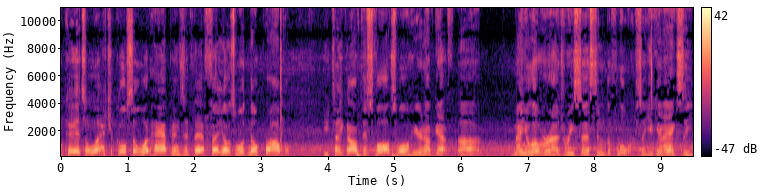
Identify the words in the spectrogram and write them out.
okay, it's electrical, so what happens if that fails? Well, no problem. You take off this false wall here, and I've got uh, manual overrides recessed into the floor. So you can okay. actually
